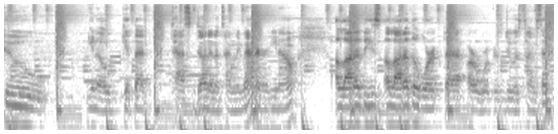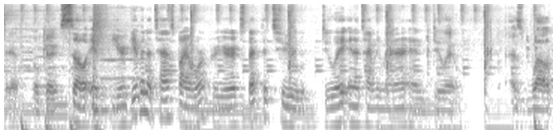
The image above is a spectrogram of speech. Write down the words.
to you know get that task done in a timely manner you know a lot of these a lot of the work that our workers do is time sensitive Okay. so if you're given a task by a worker you're expected to do it in a timely manner and do it as well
